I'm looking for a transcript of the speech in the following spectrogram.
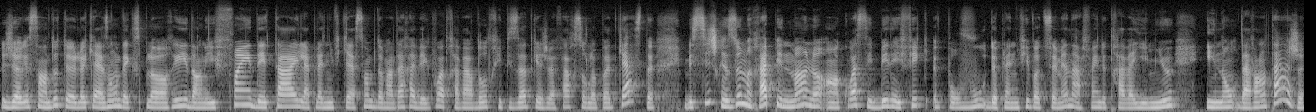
J'aurai sans doute l'occasion d'explorer dans les fins détails la planification hebdomadaire avec vous à travers d'autres épisodes que je vais faire sur le podcast. Mais si je résume rapidement là, en quoi c'est bénéfique pour vous de planifier votre semaine afin de travailler mieux et non davantage,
